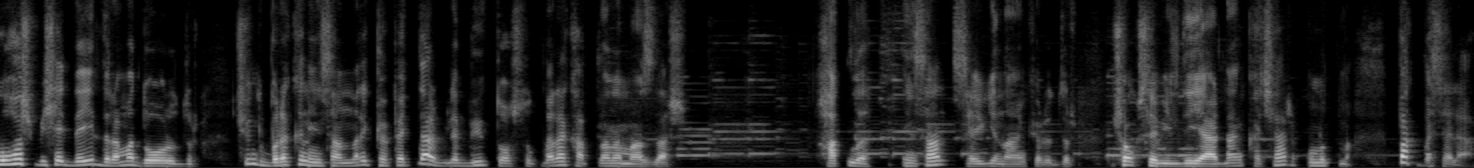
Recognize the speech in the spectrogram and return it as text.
Bu hoş bir şey değildir ama doğrudur. Çünkü bırakın insanları köpekler bile büyük dostluklara katlanamazlar. Haklı. İnsan sevgi nankörüdür. Çok sevildiği yerden kaçar. Unutma. Bak mesela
